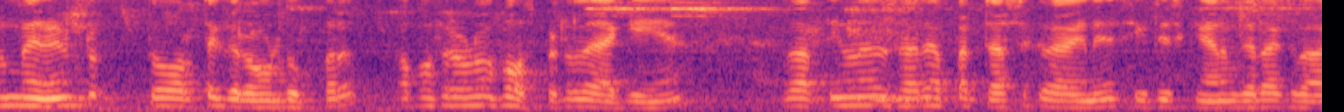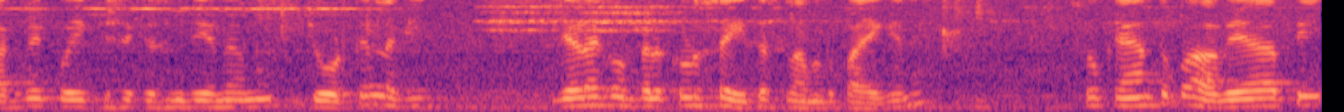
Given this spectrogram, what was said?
ਹਮਿਊਨਿਟੀ ਤੌਰ ਤੇ ਗਰਾਊਂਡ ਦੇ ਉੱਪਰ ਆਪਾਂ ਫਿਰ ਉਹਨਾਂ ਨੂੰ ਹਸਪੀਟਲ ਲੈ ਕੇ ਆਏ ਹਾਂ। ਰਾਤੀ ਉਹਨਾਂ ਦੇ ਸਾਰੇ ਆਪਾਂ ਟੈਸਟ ਕਰਾਏ ਨੇ ਸੀਟੀ ਸਕੈਨ ਵਗੈਰਾ ਕਰਾ ਕੇ ਕੋਈ ਕਿਸੇ ਕਿਸਮ ਦੀ ਇਹਨਾਂ ਨੂੰ ਚੋਟ ਤੇ ਨਹੀਂ ਲੱਗੀ, ਜਿਹੜਾ ਕੋਈ ਬਿਲਕੁਲ ਸਹੀ ਤੇ ਸਲਾਮਤ ਪਾਏ ਗਏ ਨੇ। ਸੋ ਕਹਿਣ ਤੋਂ ਭਾਵ ਇਹ ਆ ਵੀ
